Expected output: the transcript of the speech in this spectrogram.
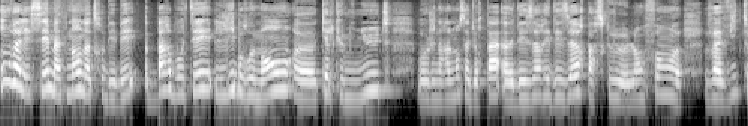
on va laisser maintenant notre bébé barboter librement euh, quelques minutes. Généralement, ça dure pas euh, des heures et des heures parce que l'enfant euh, va vite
